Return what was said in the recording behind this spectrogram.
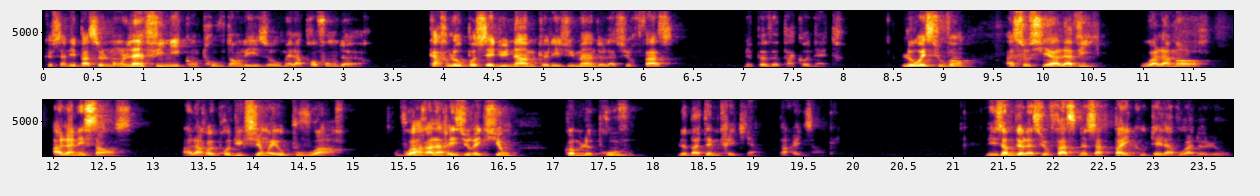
que ce n'est pas seulement l'infini qu'on trouve dans les eaux, mais la profondeur. Car l'eau possède une âme que les humains de la surface ne peuvent pas connaître. L'eau est souvent associée à la vie ou à la mort, à la naissance, à la reproduction et au pouvoir, voire à la résurrection, comme le prouve le baptême chrétien, par exemple. Les hommes de la surface ne savent pas écouter la voix de l'eau.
